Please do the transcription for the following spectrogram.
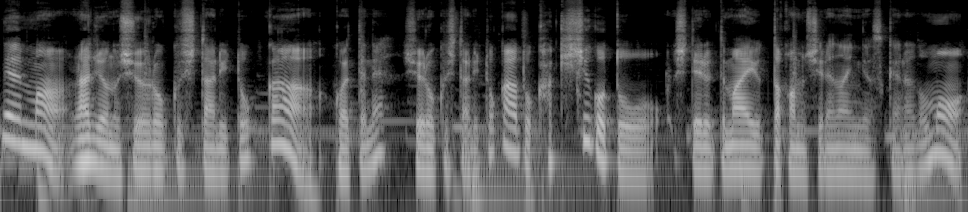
で、まあ、ラジオの収録したりとか、こうやってね、収録したりとか、あと書き仕事をしてるって前言ったかもしれないんですけれども、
